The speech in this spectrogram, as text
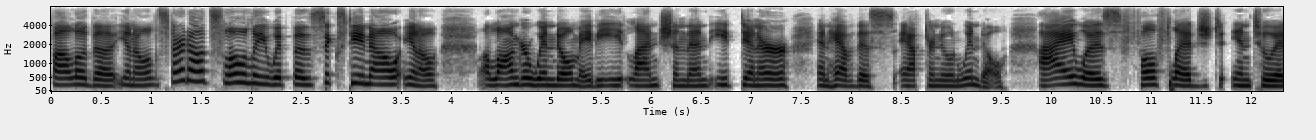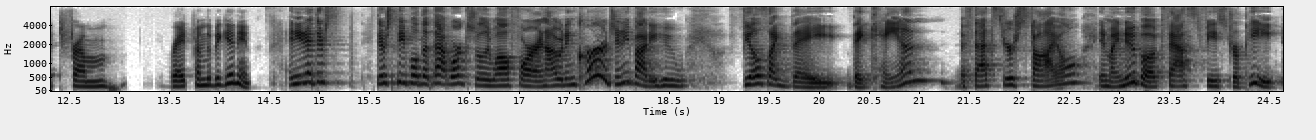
follow the, you know, start out slowly with the 16 hour, you know, a longer window, maybe eat lunch and then eat dinner and have this afternoon window. I was full fledged into it from right from the beginning. And you know, there's there's people that that works really well for, and I would encourage anybody who feels like they they can, if that's your style. In my new book, Fast Feast Repeat,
